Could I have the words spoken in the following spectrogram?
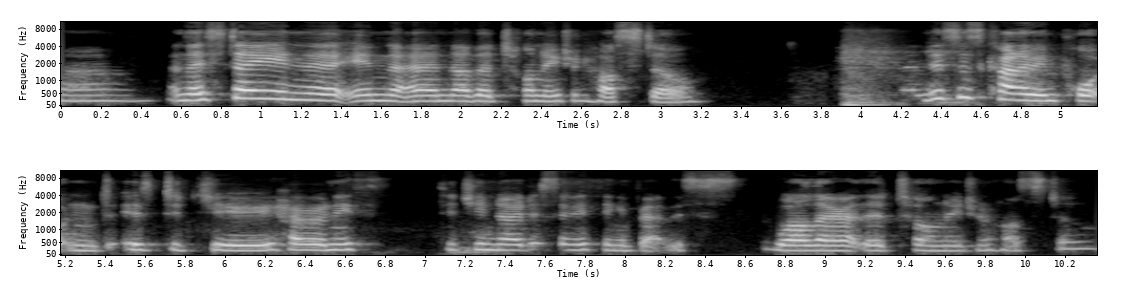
Um, and they stay in the in another Tolnedran hostel. This is kind of important. Is did you have any? Did you notice anything about this while they're at the Tolnedran hostel?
